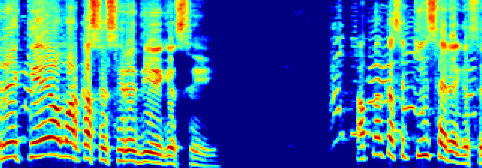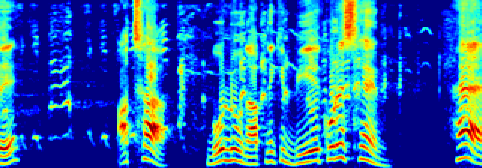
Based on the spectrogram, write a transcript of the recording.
রে, কে আমার কাছে ছেড়ে দিয়ে গেছে? আপনার কাছে কি ছেড়ে গেছে? আচ্ছা বলুন, আপনি কি বিয়ে করেছেন? হ্যাঁ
